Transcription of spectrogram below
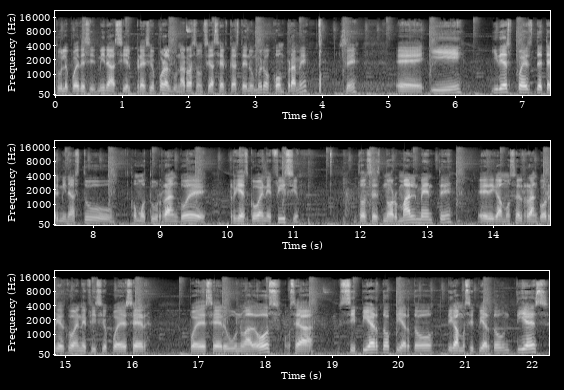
tú le puedes decir, mira, si el precio por alguna razón se acerca a este número, cómprame, ¿sí? Eh, y, y después determinas tu, como tu rango de riesgo-beneficio. Entonces normalmente eh, digamos el rango riesgo-beneficio puede ser puede ser 1 a 2, o sea, si pierdo, pierdo, digamos, si pierdo un 10,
